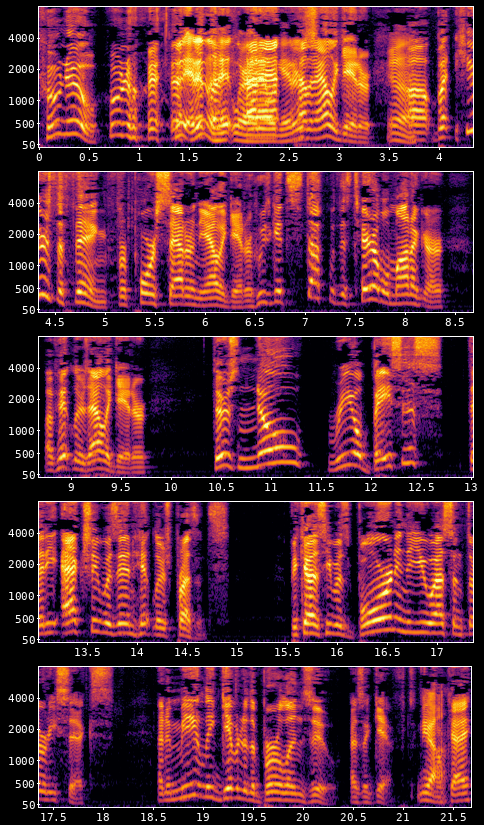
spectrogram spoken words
who knew? Who knew? I didn't know Hitler had a- alligators. Had an alligator. Yeah. Uh, but here's the thing for poor Saturn the alligator, who gets stuck with this terrible moniker of Hitler's alligator. There's no real basis that he actually was in Hitler's presence, because he was born in the U.S. in 36 and immediately given to the Berlin Zoo as a gift. Yeah. Okay.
